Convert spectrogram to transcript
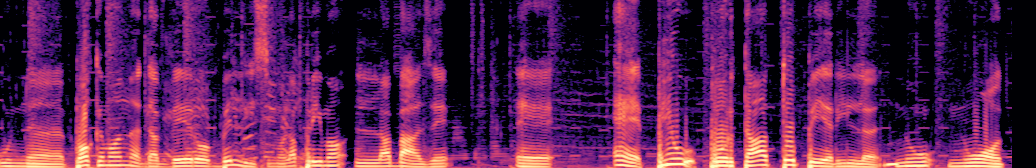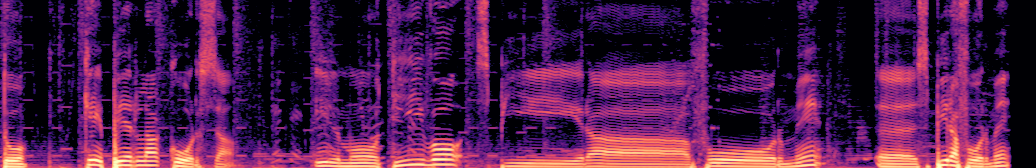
un uh, Pokémon davvero bellissimo. La prima, la base eh, è più portato per il nu- nuoto che per la corsa. Il motivo spiraforme, eh, spiraforme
